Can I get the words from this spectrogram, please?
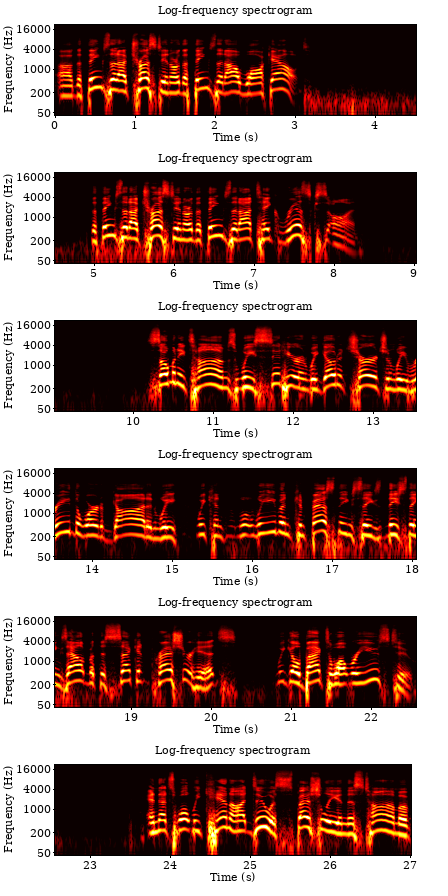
Uh, the things that I trust in are the things that I walk out. The things that I trust in are the things that I take risks on so many times we sit here and we go to church and we read the word of god and we we can we even confess these these things out but the second pressure hits we go back to what we're used to and that's what we cannot do especially in this time of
